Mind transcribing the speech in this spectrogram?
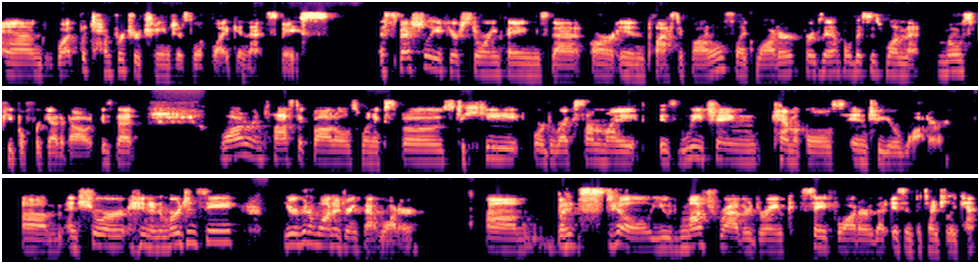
and what the temperature changes look like in that space especially if you're storing things that are in plastic bottles like water for example this is one that most people forget about is that water in plastic bottles when exposed to heat or direct sunlight is leaching chemicals into your water. Um, and sure in an emergency you're going to want to drink that water. Um, but still you'd much rather drink safe water that isn't potentially ca-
